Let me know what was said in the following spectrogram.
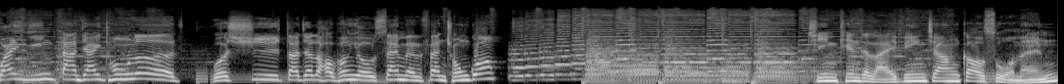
欢迎大家一同乐，我是大家的好朋友 Simon 范崇光。今天的来宾将告诉我们，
